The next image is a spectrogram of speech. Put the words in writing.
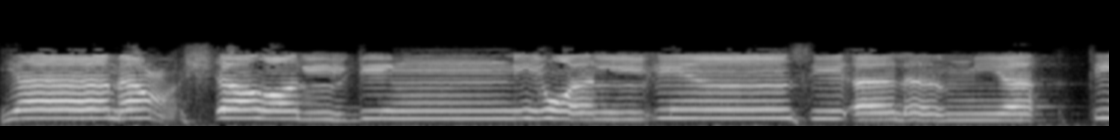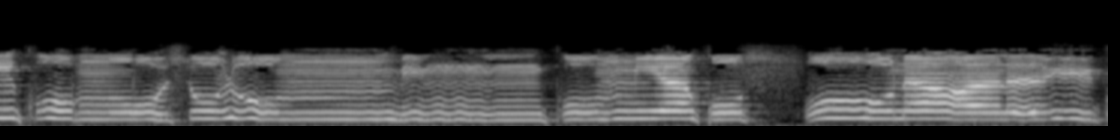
يا معشر الجن والإنس ألم يأتكم رسل منكم يقصون عليكم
